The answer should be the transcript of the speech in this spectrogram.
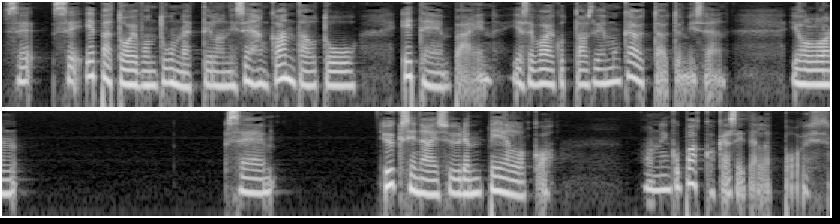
se, se epätoivon tunnetila, niin sehän kantautuu eteenpäin ja se vaikuttaa siihen mun käyttäytymiseen, jolloin se yksinäisyyden pelko on niin kuin pakko käsitellä pois.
